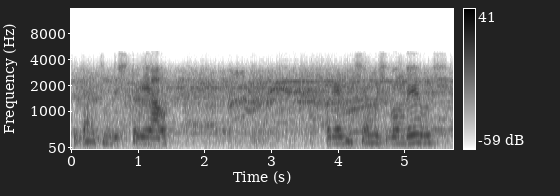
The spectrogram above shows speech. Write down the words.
cidade industrial. Agradecemos os bombeiros.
